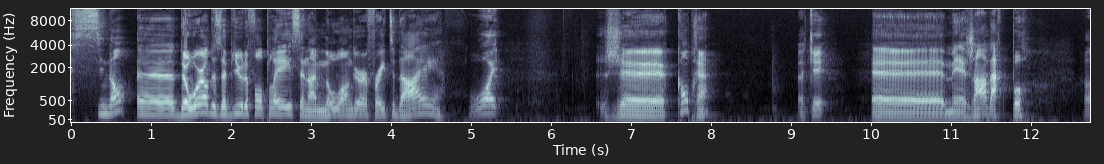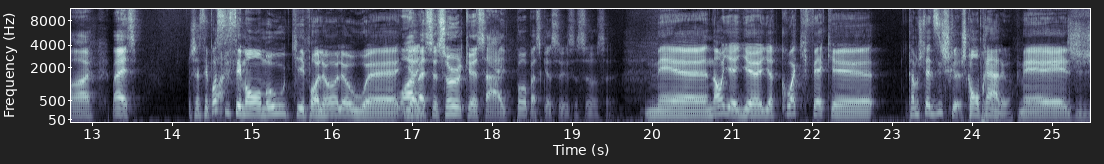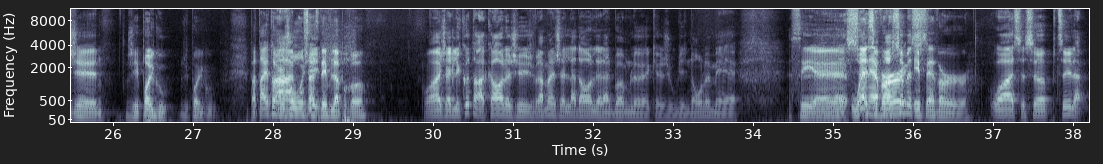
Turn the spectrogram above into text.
Sinon, euh, The World is a Beautiful Place and I'm No Longer Afraid to Die. Ouais, Je comprends, ok. mais j'embarque pas. Ouais, ben, Je sais pas Ouais. si c'est mon mood qui est pas là, là, ou... y ouais, a- ben, c'est sûr que ça aide pas parce que c'est c'est ça. Mais euh, non, il y a, il y a- il y a de quoi qui fait que. Comme je te dis, je, je comprends là. Mais je j'ai pas le goût. J'ai pas le goût. Peut-être un jour ça se développera. Ouais, je l'écoute encore, là, vraiment, je l'adore, l'album, que j'ai oublié le nom, là, mais... C'est Euh, euh, ça- ça Whenever, ça, if ever. Ouais, c'est ça. Puis tu sais, là,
